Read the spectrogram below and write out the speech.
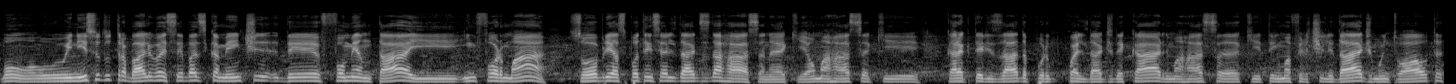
Bom, o início do trabalho vai ser basicamente de fomentar e informar sobre as potencialidades da raça, né? Que é uma raça que caracterizada por qualidade de carne, uma raça que tem uma fertilidade muito alta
